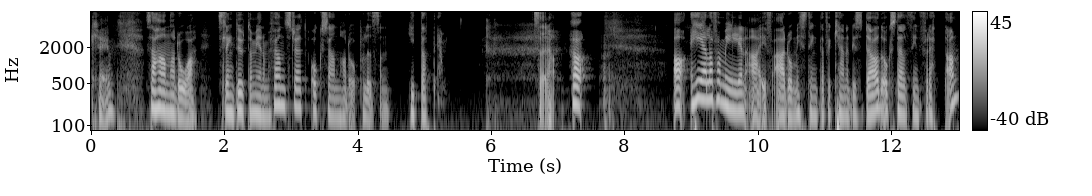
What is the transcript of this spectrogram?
Okej. Så han har då slängt ut dem genom fönstret och sen har då polisen hittat det. Säger han. Ja. Ja, hela familjen Ife är då misstänkta för Kennedys död och ställs inför rätta.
